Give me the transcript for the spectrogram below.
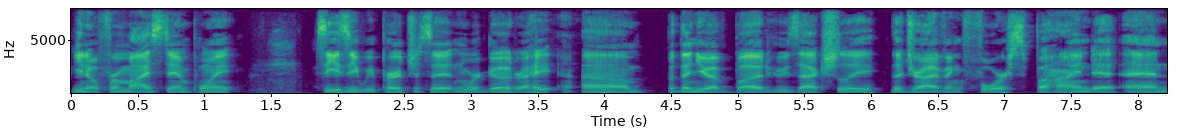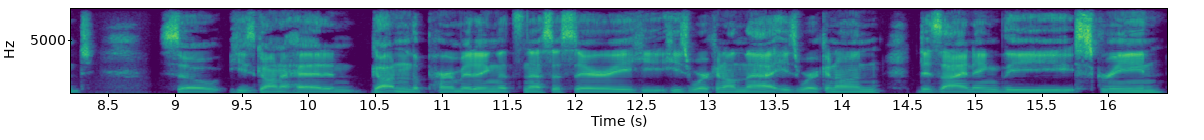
You know, from my standpoint, it's easy. We purchase it and we're good, right? Um, but then you have Bud, who's actually the driving force behind it, and so he's gone ahead and gotten the permitting that's necessary. He, he's working on that. He's working on designing the screen,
